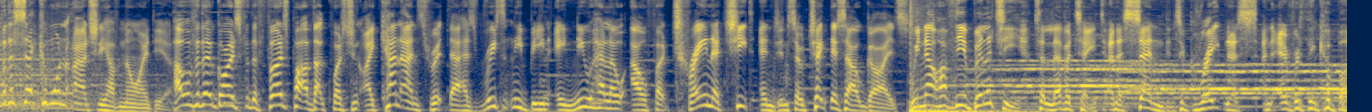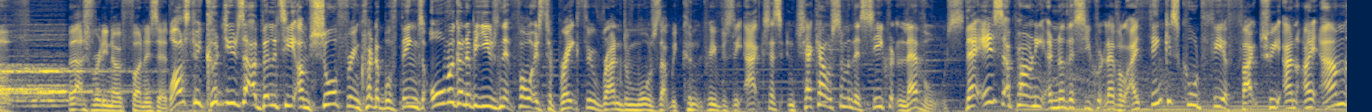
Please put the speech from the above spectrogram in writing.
For the second one, I actually have no idea. However, though, guys, for the first part of that question, I can answer it. There has recently been a new Hello Alpha trainer cheat engine, so check this out, guys. We now have the ability to levitate and ascend into greatness and everything above. But that's really no fun, is it? Whilst we could use that ability, I'm sure, for incredible things, all we're going to be using it for is to break through random walls that we couldn't previously access and check out some of the secret levels. There is apparently another secret level. I think it's called Fear Factory, and I am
